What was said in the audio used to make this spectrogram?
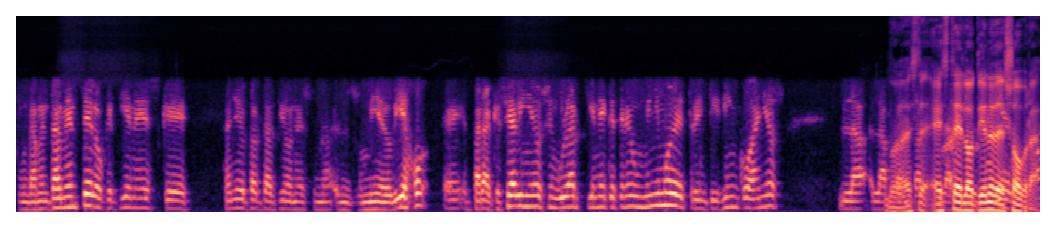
fundamentalmente lo que tiene es que año de plantación es, un viñedo viejo. Eh, para que sea viñedo singular tiene que tener un mínimo de 35 años la, la Este, este lo tiene de sobra.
